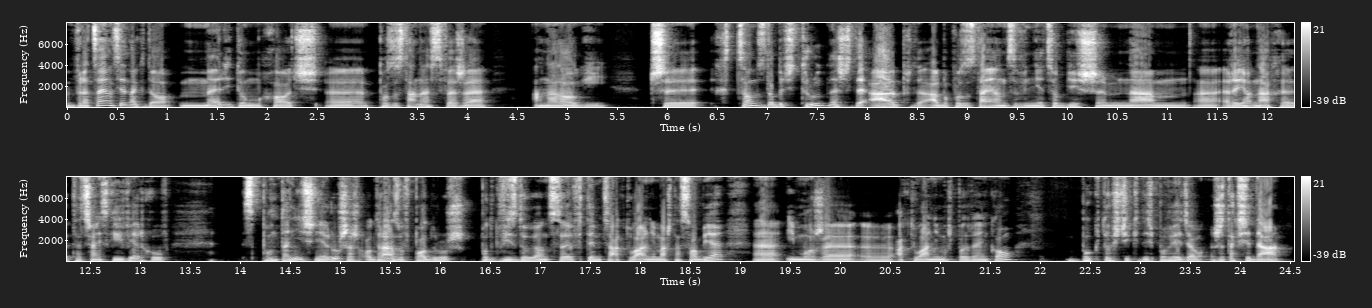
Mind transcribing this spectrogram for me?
wracając jednak do meritum, choć e, pozostanę w sferze analogii, czy chcąc zdobyć trudne szczyty Alp, albo pozostając w nieco bliższym nam e, rejonach tatrzańskich wierchów, spontanicznie ruszasz od razu w podróż, podgwizdując w tym, co aktualnie masz na sobie i może aktualnie masz pod ręką, bo ktoś ci kiedyś powiedział, że tak się da,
